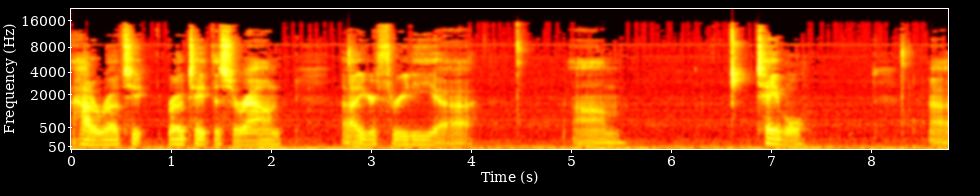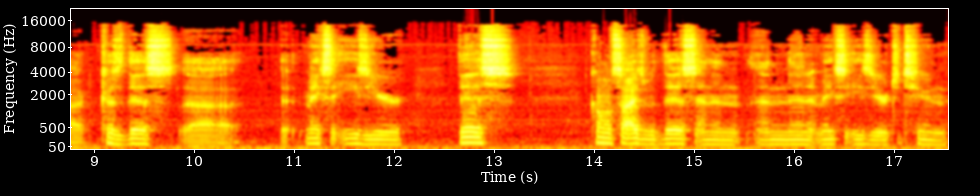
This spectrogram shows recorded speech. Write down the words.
how to rotate rotate this around uh, your 3D uh, um, table because uh, this uh, makes it easier this coincides with this and then and then it makes it easier to tune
